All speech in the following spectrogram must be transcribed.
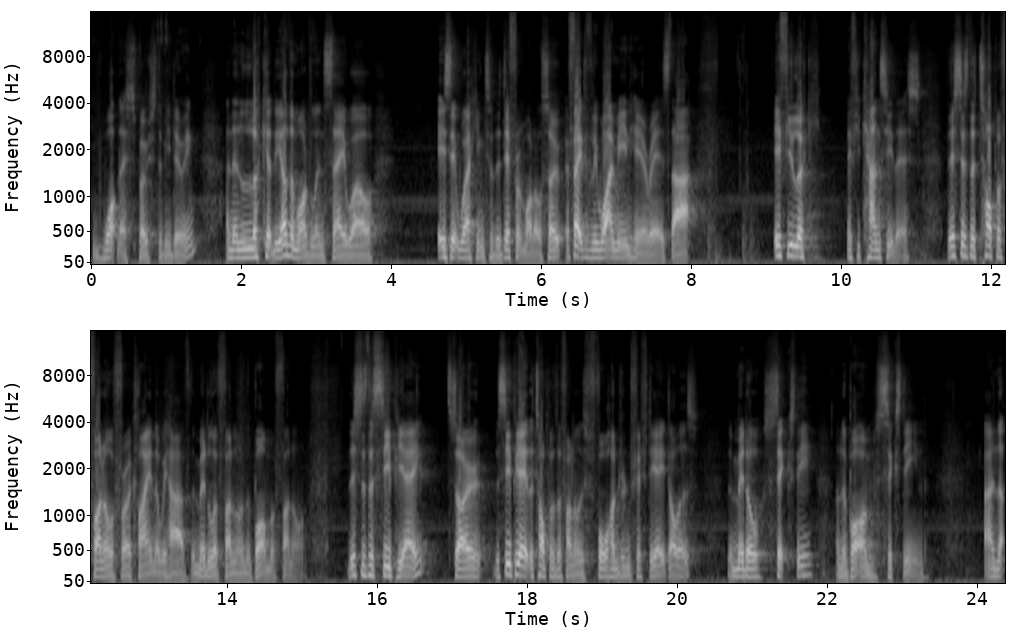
what they're supposed to be doing, and then look at the other model and say, well, is it working to the different model? So effectively what I mean here is that if you look, if you can see this, this is the top of funnel for a client that we have, the middle of funnel and the bottom of funnel. This is the CPA. So the CPA at the top of the funnel is $458, the middle 60, and the bottom 16. And the,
